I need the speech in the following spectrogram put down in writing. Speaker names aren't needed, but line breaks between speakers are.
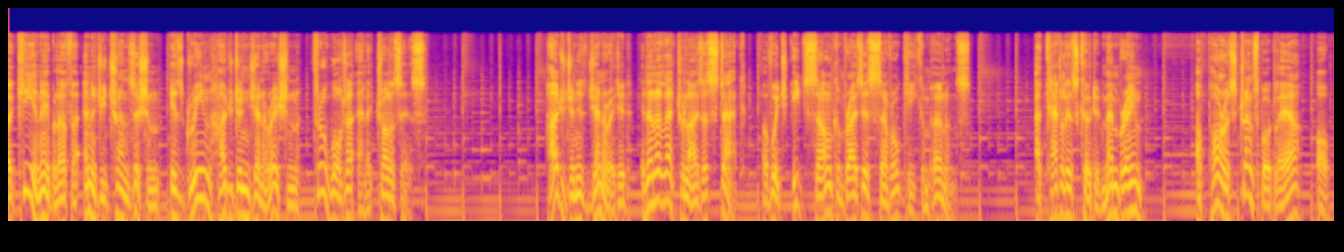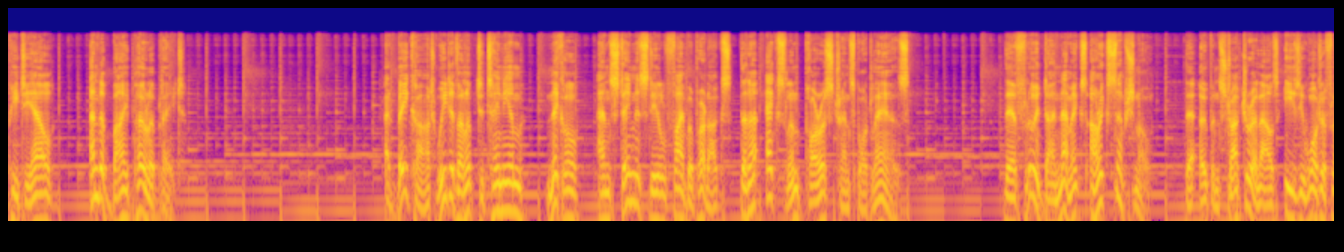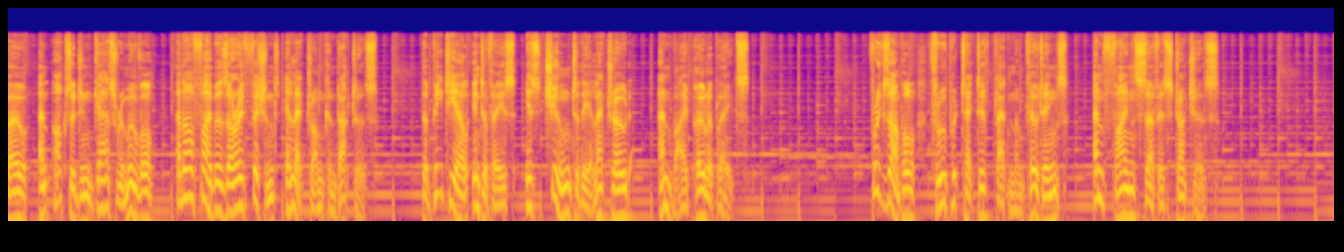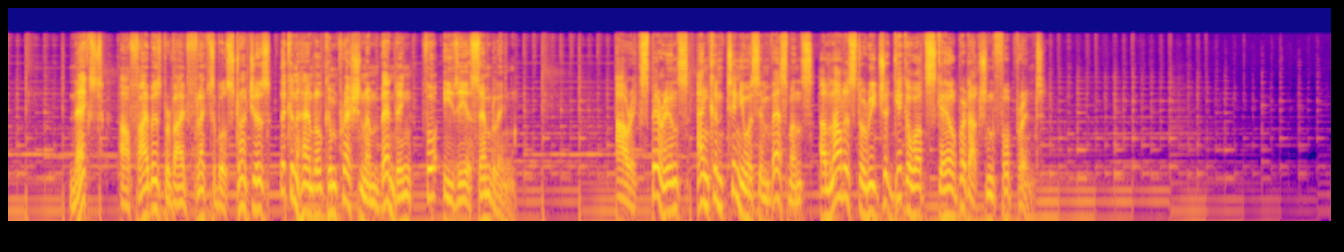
A key enabler for energy transition is green hydrogen generation through water electrolysis. Hydrogen is generated in an electrolyzer stack, of which each cell comprises several key components. A catalyst-coated membrane, a porous transport layer, or PTL, and a bipolar plate. At Bekaert, we develop titanium, nickel, and stainless steel fiber products that are excellent porous transport layers. Their fluid dynamics are exceptional. Their open structure allows easy water flow and oxygen gas removal, and our fibers are efficient electron conductors. The PTL interface is tuned to the electrode and bipolar plates. For example, through protective platinum coatings and fine surface structures. Next, our fibers provide flexible structures that can handle compression and bending for easy assembling. Our experience and continuous investments allowed us to reach a gigawatt scale production footprint.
